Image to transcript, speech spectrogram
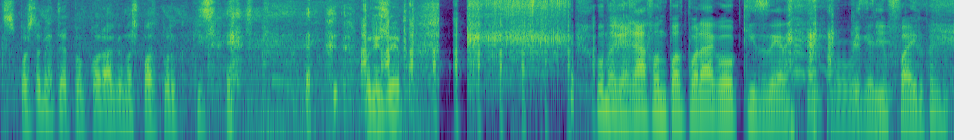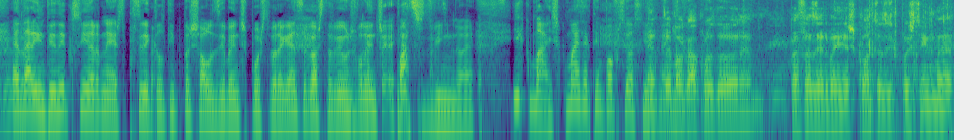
que supostamente é para pôr água, mas pode pôr o que quiser. Por exemplo. Uma garrafa onde pode pôr água ou o que quiser. Tipo, galhofeiro. A dar a entender que o Sr. Ernesto, por ser aquele tipo de pacholas e bem disposto de Bragança, gosta de ver uns valentes passos de vinho, não é? E que mais? Que mais é que tem para oferecer ao Sr. Tem Ernesto? uma calculadora para fazer bem as contas e depois tem uma,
